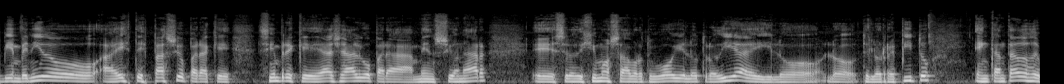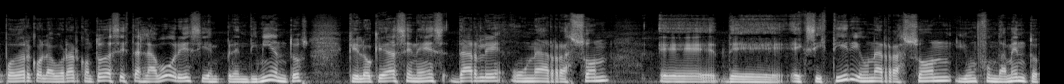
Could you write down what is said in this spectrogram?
bienvenido a este espacio para que siempre que haya algo para mencionar, se lo dijimos a Bortuboy el otro día y lo, te lo repito, encantados de poder colaborar con todas estas labores y emprendimientos que lo que hacen es darle una razón eh, de existir y una razón y un fundamento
